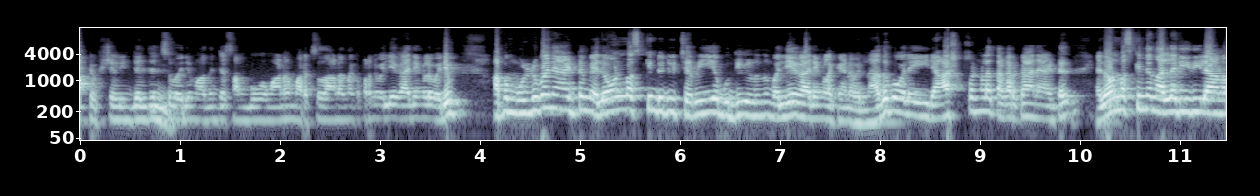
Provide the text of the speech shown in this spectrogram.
ആർട്ടിഫിഷ്യൽ ഇന്റലിജൻസ് വരും അതിന്റെ സംഭവമാണ് മറിച്ചതാണ് എന്നൊക്കെ പറഞ്ഞ് വലിയ കാര്യങ്ങൾ വരും. അപ്പൊ മുഴുവനായിട്ടും എലോൺ മസ്കിന്റെ ഒരു ചെറിയ ബുദ്ധിയിൽ നിന്നും വലിയ കാര്യങ്ങളൊക്കെയാണ് വരുന്നത്. അതുപോലെ ഈ രാഷ്ട്രങ്ങളെ തകർക്കാനായിട്ട് എലോൺ മസ്കിന്റെ നല്ല രീതിയിലാണ്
